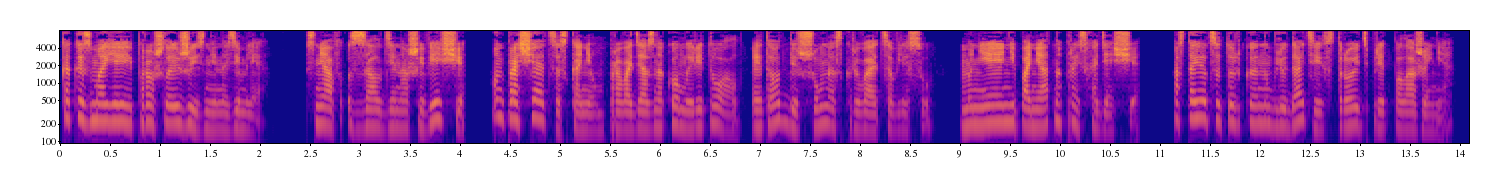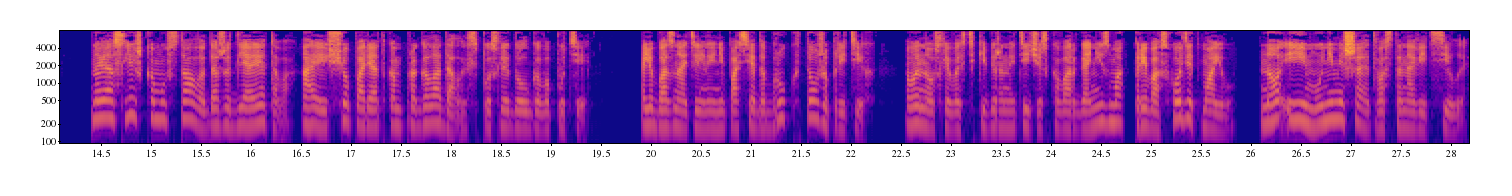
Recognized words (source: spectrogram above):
как из моей прошлой жизни на земле. Сняв с Залди наши вещи, он прощается с конем, проводя знакомый ритуал, и тот бесшумно скрывается в лесу. Мне непонятно происходящее. Остается только наблюдать и строить предположения. Но я слишком устала даже для этого, а еще порядком проголодалась после долгого пути. Любознательный непоседа Брук тоже притих. Выносливость кибернетического организма превосходит мою, но и ему не мешает восстановить силы.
